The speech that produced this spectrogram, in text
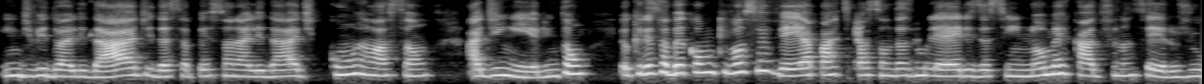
individualidade, dessa personalidade com relação a dinheiro. Então, eu queria saber como que você vê a participação das mulheres assim no mercado financeiro, Ju.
